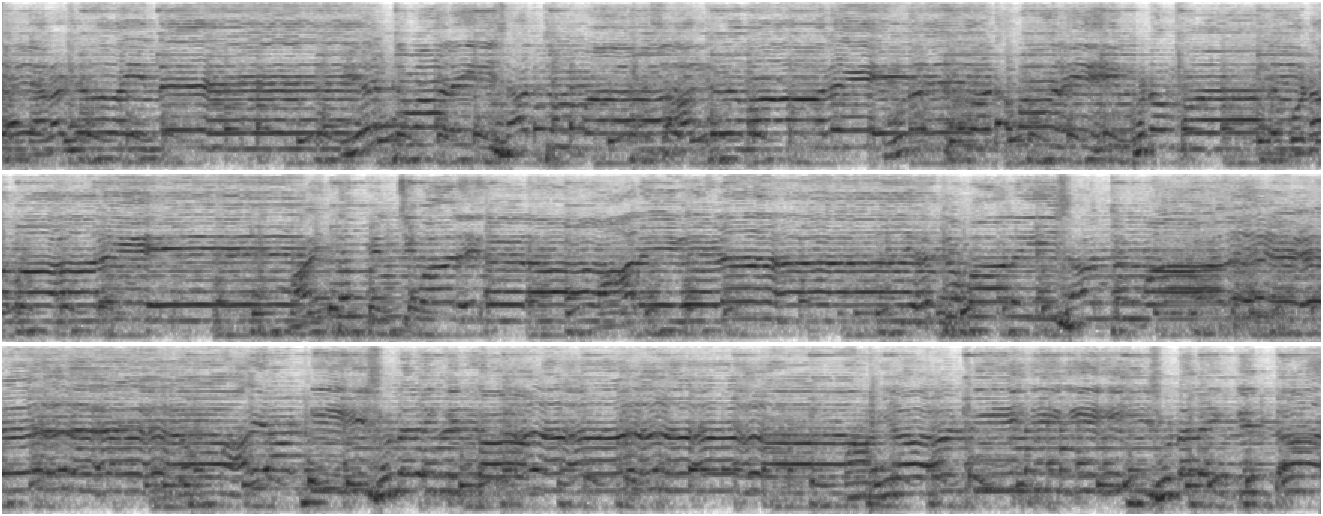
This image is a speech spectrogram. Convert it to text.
கலசம் வைத்து ஏற்று மாலை சாற்றுமா சாத்து மாலை. உனக்கு வடமாலை குடமாலை. குடமாலை. வாய்த்த பிச்சி மாலைகளா? மாலைகளா. ஏற்று மாலை சாற்றும் மாலை. சுடலைக்குத்தான் மாயாண்டி சுடலைக்குத்தான்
